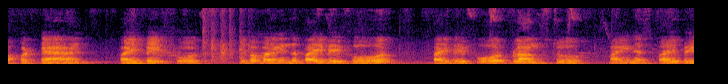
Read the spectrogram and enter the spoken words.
அப்போ டேன் பை பை ஃபோர் இப்போ பாருங்கள் இந்த pi by four five pi four belongs to minus five pi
